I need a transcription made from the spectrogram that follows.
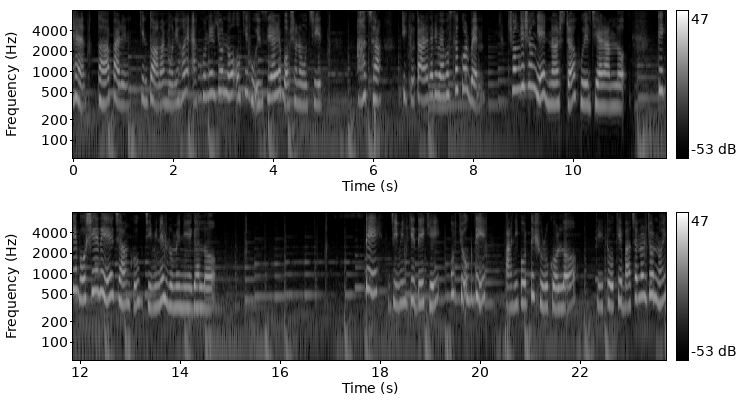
হ্যাঁ তা পারেন, কিন্তু আমার মনে হয় এখনের জন্য ওকে হুইল চেয়ারে বসানো উচিত। আচ্ছা একটু তাড়াতাড়ি ব্যবস্থা করবেন। সঙ্গে সঙ্গে নার্সটা হুইল চেয়ার আনলো। টেকে বসিয়ে দিয়ে জাংকুক জিমিনের রুমে নিয়ে গেল। জিমিনকে দেখে ওর চোখ দিয়ে পানি পড়তে শুরু করল। তে তো ওকে বাঁচানোর জন্যই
